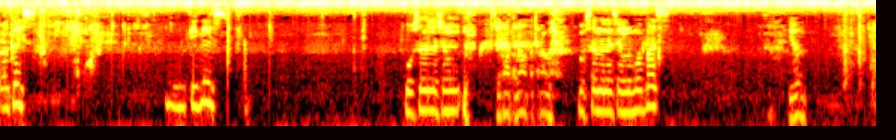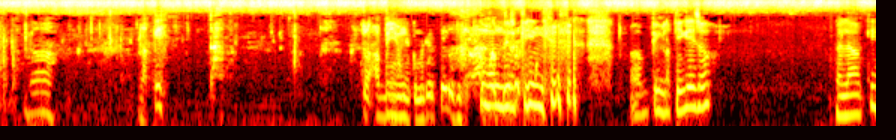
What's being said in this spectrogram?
Diba guys? Okay guys. Pusa na lang siyang Tara, tara, tara. pusa na lang siyang lumabas. Yun. Ah, laki. Ah. Grabe yung Kumadir Pilo. Commander King. Grabe laki guys oh. Lalaki.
